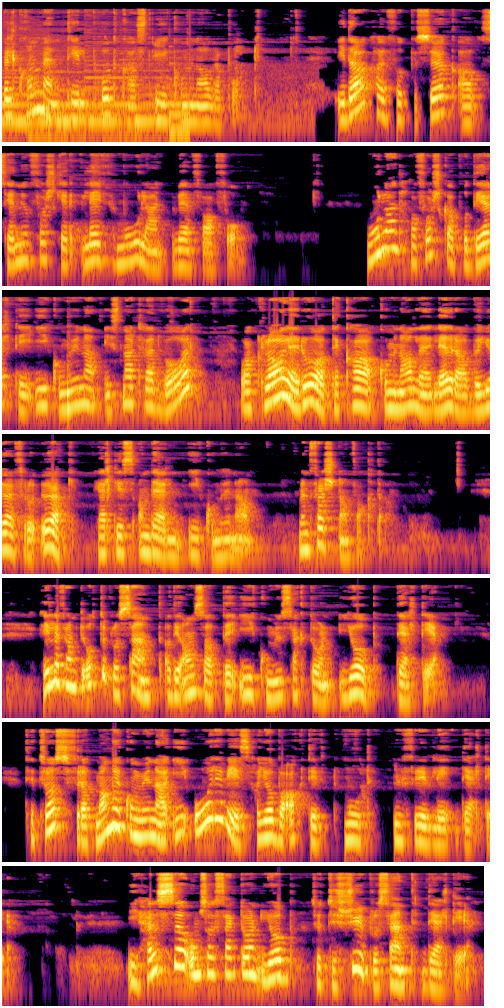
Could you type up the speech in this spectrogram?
Velkommen til podkast i Kommunal Rapport. I dag har vi fått besøk av seniorforsker Leif Moland ved Fafo. Moland har forska på deltid i kommunene i snart 30 år, og har klare råd til hva kommunale ledere bør gjøre for å øke heltidsandelen i kommunene. Men først noen fakta. Hele 58% av de ansatte i kommunesektoren jobber deltid. Til tross for at mange kommuner i årevis har jobba aktivt mot ufrivillig deltid. I helse- og omsorgssektoren jobber 77 deltid.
